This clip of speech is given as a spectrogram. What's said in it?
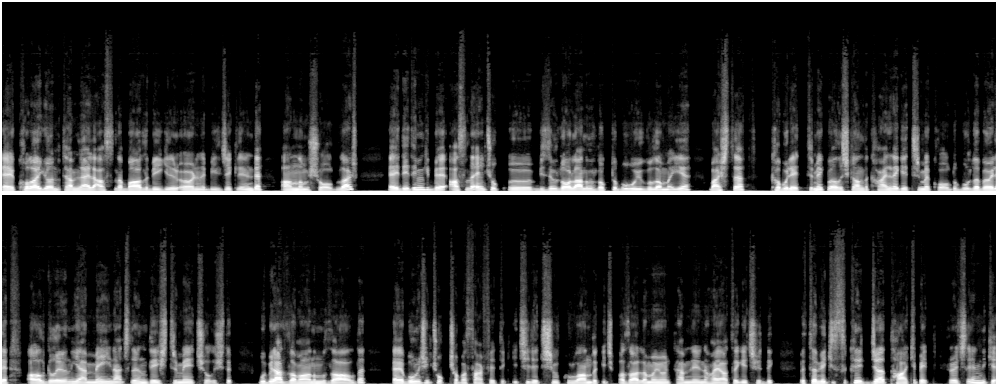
e, kolay yöntemlerle aslında bazı bilgileri öğrenebileceklerini de anlamış oldular. E, dediğim gibi aslında en çok e, bizim zorlandığımız nokta bu uygulamayı başta kabul ettirmek ve alışkanlık haline getirmek oldu. Burada böyle algılarını yenmeye, inançlarını değiştirmeye çalıştık. Bu biraz zamanımızı aldı. E, bunun için çok çaba sarf ettik. İç iletişim kullandık, iç pazarlama yöntemlerini hayata geçirdik ve tabii ki sıkıca takip ettik süreçlerini ki.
